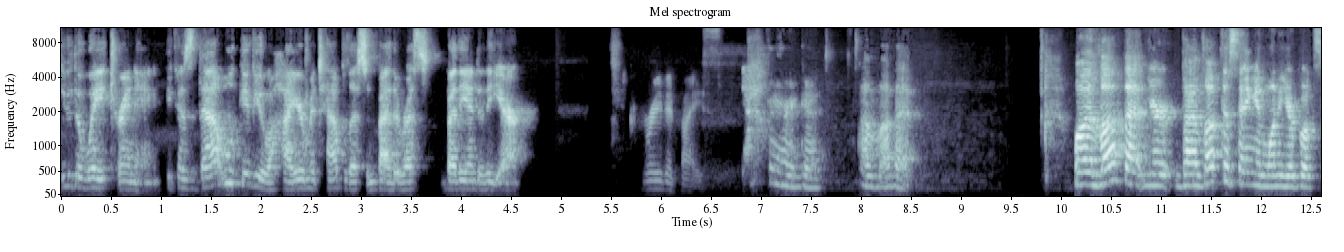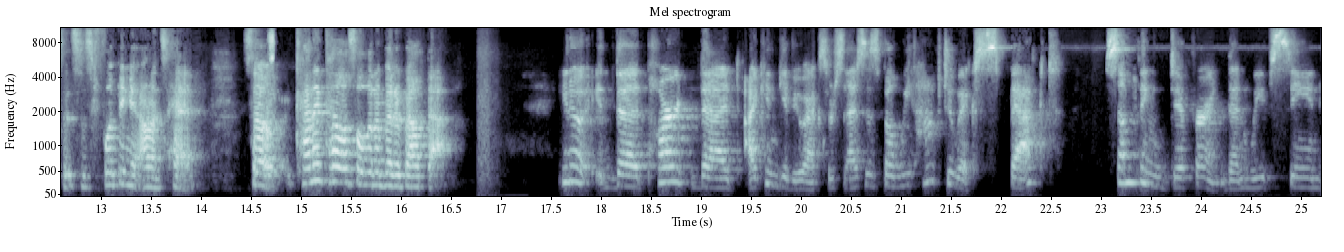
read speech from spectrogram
do the weight training because that will give you a higher metabolism by the rest by the end of the year. Great advice. Yeah, very good. I love it. Well, I love that you're. I love the saying in one of your books that says "flipping it on its head." So, kind of tell us a little bit about that. You know, the part that I can give you exercises, but we have to expect something different than we've seen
